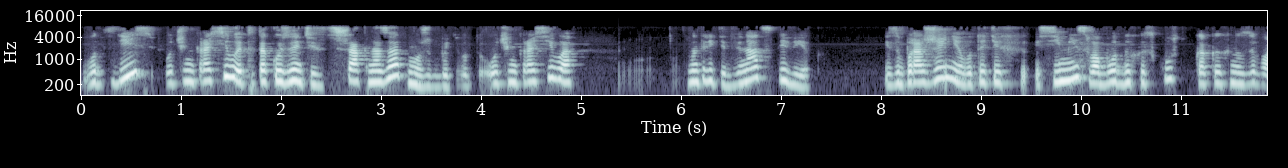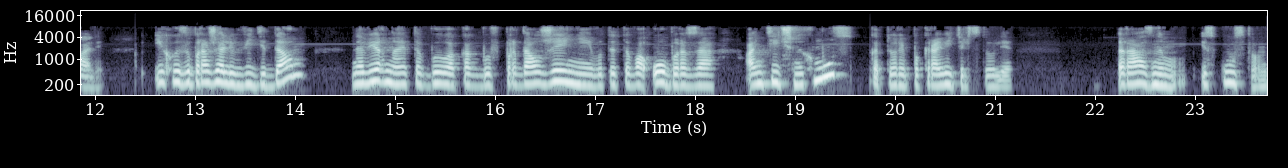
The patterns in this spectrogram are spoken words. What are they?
Вот здесь очень красиво, это такой, знаете, шаг назад, может быть, вот очень красиво, смотрите, 12 век, изображение вот этих семи свободных искусств, как их называли. Их изображали в виде дам, наверное, это было как бы в продолжении вот этого образа античных муз, которые покровительствовали разным искусствам.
